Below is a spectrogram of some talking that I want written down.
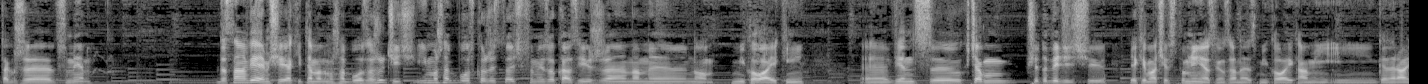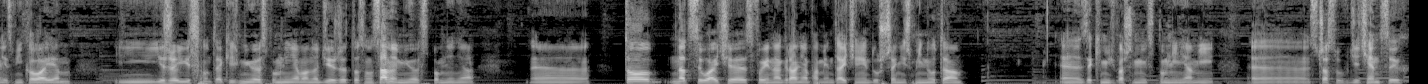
Także w sumie zastanawiałem się, jaki temat można było zarzucić i można było skorzystać w sumie z okazji, że mamy, no, Mikołajki, e, więc e, chciałbym się dowiedzieć, e, jakie macie wspomnienia związane z Mikołajkami i generalnie z Mikołajem. I jeżeli są to jakieś miłe wspomnienia, mam nadzieję, że to są same miłe wspomnienia, to nadsyłajcie swoje nagrania, pamiętajcie, nie dłuższe niż minuta, z jakimiś waszymi wspomnieniami z czasów dziecięcych,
